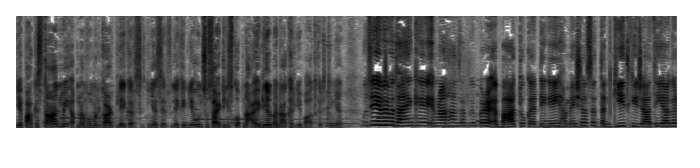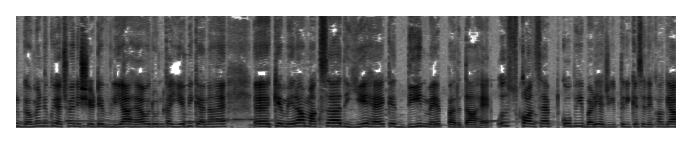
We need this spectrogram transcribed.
یہ پاکستان میں اپنا وومن کارڈ پلے کر سکتی ہیں صرف، لیکن یہ ان سوسائٹیز کو اپنا آئیڈیل بنا کر یہ بات کرتی ہیں۔ مجھے یہ بھی بتائیں کہ عمران خان صاحب کے اوپر بات تو کر دی گئی، ہمیشہ سے تنقید کی جاتی ہے۔ اگر گورنمنٹ نے کوئی اچھا انیشیٹو لیا ہے اور ان کا یہ بھی کہنا ہے کہ میرا مقصد یہ ہے کہ دین میں پردہ ہے۔ اس کانسیپٹ کو بھی بڑے عجیب طریقے سے دیکھا گیا۔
